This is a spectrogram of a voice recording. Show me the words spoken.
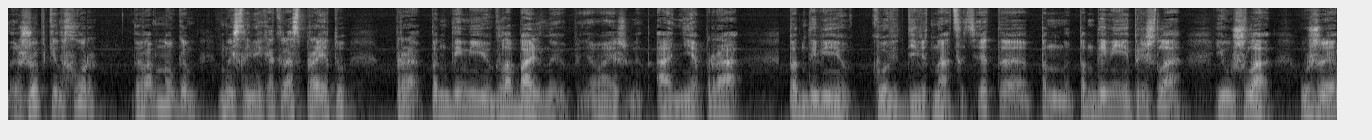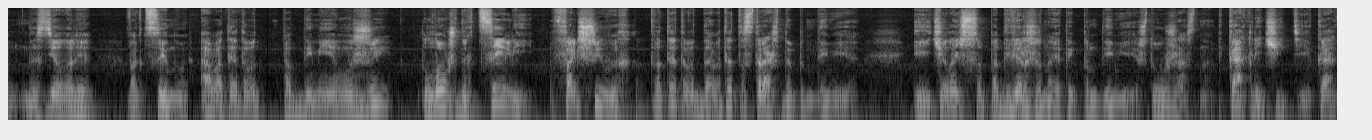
Жопкин хор во многом мыслями как раз про эту, про пандемию глобальную, понимаешь, а не про пандемию COVID-19. Эта пандемия пришла и ушла. Уже сделали вакцину. А вот эта вот пандемия лжи, ложных целей, фальшивых, вот это вот, да, вот это страшная пандемия. И человечество подвержено этой пандемии, что ужасно. Как лечить? Как?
